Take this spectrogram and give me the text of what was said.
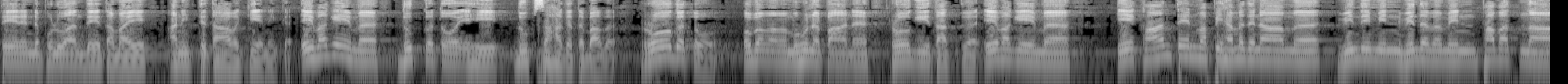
තේරෙන්න පුළුවන් දේ තමයි අනිත්‍යතාව කියන එක. ඒ වගේම දුක්ඛතෝ එහි දුක් සහගත බව. රෝගතෝ ඔබ මම මුහුණ පාන රෝගී තත්ත්ව. ඒ වගේම ඒකාන්තයෙන්ම අපි හැමදෙනාම විඳිමින් විඳවමින් පවත්නා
